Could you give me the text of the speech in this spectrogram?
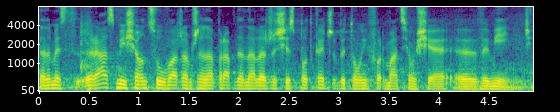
Natomiast raz w miesiącu uważam, że naprawdę należy się spotkać, żeby tą informacją się e, wymienić.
